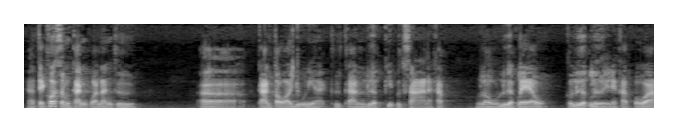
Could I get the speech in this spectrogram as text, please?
นะแต่ข้อสำคัญกว่านั้นคืออการต่ออายุเนี่ยคือการเลือกที่ปรึกษานะครับ เราเลือกแล้วก็เลือกเลยนะครับ เพราะว่า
